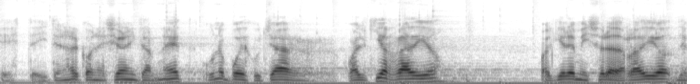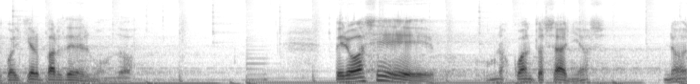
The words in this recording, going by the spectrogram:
este, y tener conexión a internet, uno puede escuchar cualquier radio, cualquier emisora de radio de cualquier parte del mundo. Pero hace unos cuantos años, no,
